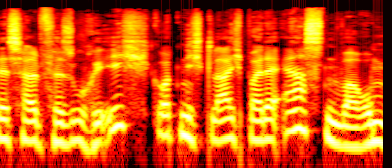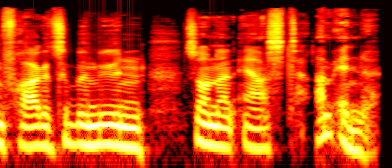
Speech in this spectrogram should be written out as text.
Deshalb versuche ich, Gott nicht gleich bei der ersten Warum-Frage zu bemühen, sondern erst am Ende.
